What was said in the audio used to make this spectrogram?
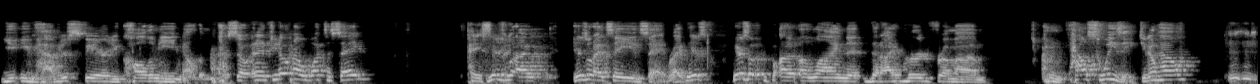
You, you have your sphere. You call them. You email them. So and if you don't know what to say, Pace here's what I here's what I'd say you'd say. Right. Here's here's a, a, a line that that I heard from um, Hal Sweezy. Do you know Hal? Mm-mm.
